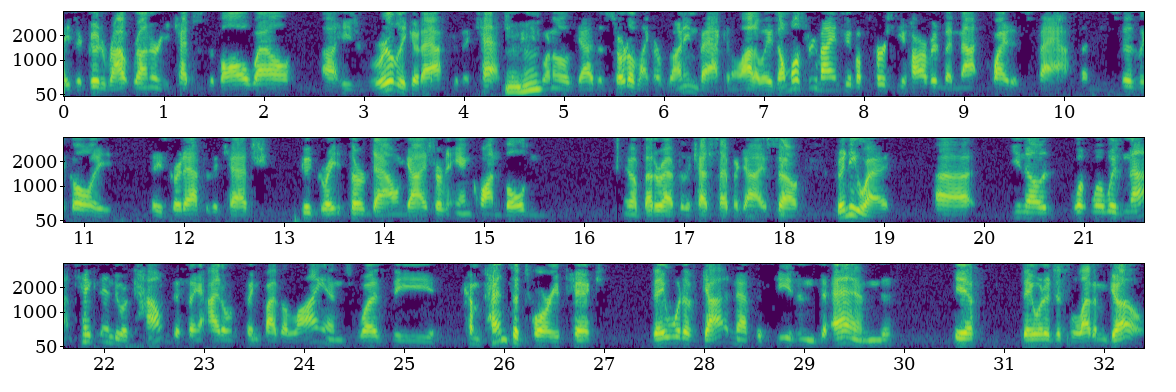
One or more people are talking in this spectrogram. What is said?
he's a good route runner. He catches the ball well. Uh, he's really good after the catch. I mean, he's one of those guys that's sort of like a running back in a lot of ways. Almost reminds me of a Percy Harvin, but not quite as fast. I mean, he's physical. He, so he's great after the catch. Good, great third down guy, sort of an Anquan Boldin, you know, better after the catch type of guy. So, but anyway, uh, you know, what, what was not taken into account this thing, I don't think by the Lions was the compensatory pick they would have gotten at the season's end if they would have just let him go.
